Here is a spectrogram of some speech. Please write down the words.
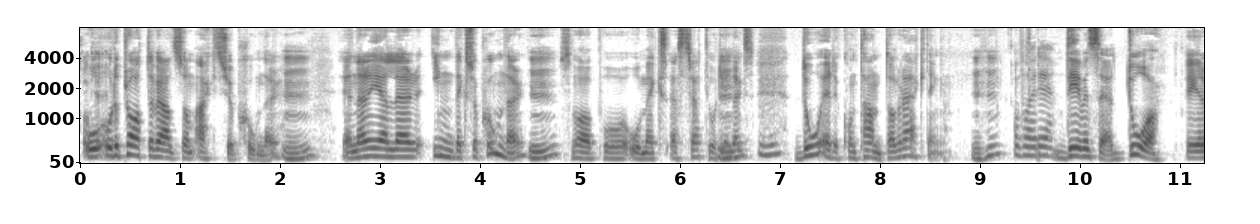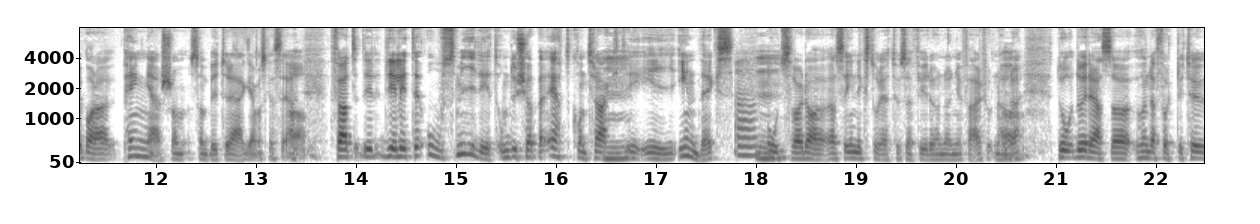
okej. och, och då pratar vi alltså om aktieoptioner. Mm. Eh, När det gäller indexoptioner, som var på OMX S30, vårt Mm. index, då är det kontantavräkning. Och vad är det? Det vill säga, då är det bara pengar som, som byter ägare. Man ska säga. Ja. För att det, det är lite osmidigt om du köper ett kontrakt Mm. i, i index, motsvarar då, alltså index står 1400 ungefär, 1400. Ja. Då, då är det alltså 140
